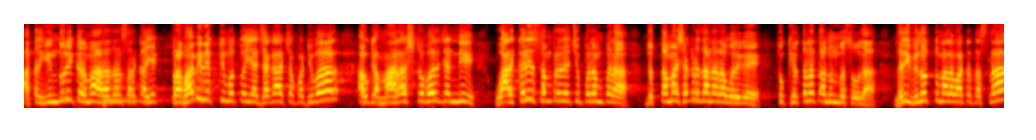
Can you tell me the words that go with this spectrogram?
आता इंदुरीकर महाराजांसारखा एक प्रभावी व्यक्तिमत्व या जगाच्या पाठीवर अवघ्या महाराष्ट्रभर ज्यांनी वारकरी संप्रदायाची परंपरा जो तमाशाकडे जाणारा वर्ग आहे तो कीर्तनात आणून बसवला. जरी विनोद तुम्हाला वाटत असला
